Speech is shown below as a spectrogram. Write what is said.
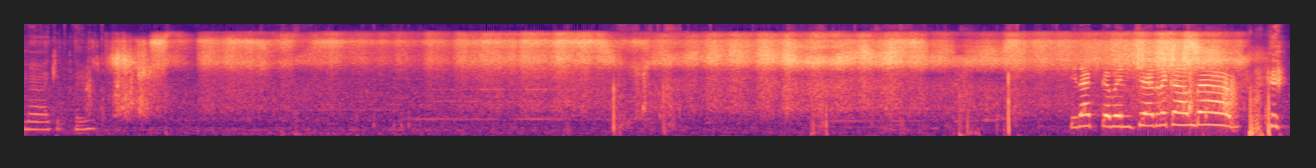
Merak etmeyin. Bir dakika ben içeride kaldım.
